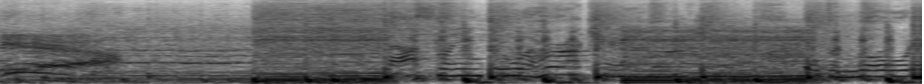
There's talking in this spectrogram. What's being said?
here. Fast lane through a hurricane Open road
